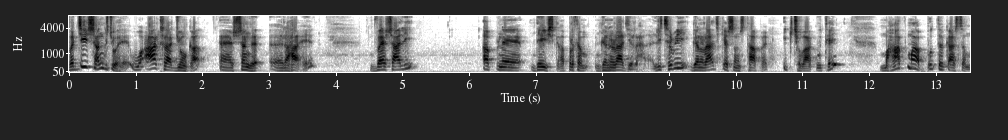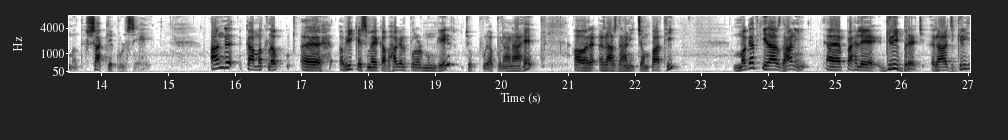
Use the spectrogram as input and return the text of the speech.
वज्जी संघ जो है, वो आठ राज्यों का संघ रहा है। वैशाली अपने देश का प्रथम गणराज्य रहा लिच्छवी गणराज्य के संस्थापक इक्ष्वाकु थे। महात्मा बुद्ध का संबंध शाक्य कुल से है। अंग का मतलब अभी के समय का भागलपुर और मुंगेर जो पूरा पुराना है और राजधानी चंपा थी। मगध की राजधानी पहले गिरिब्रज राजगृह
